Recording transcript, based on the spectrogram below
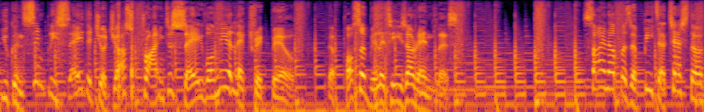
you can simply say that you're just trying to save on the electric bill. The possibilities are endless. Sign up as a beta tester,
